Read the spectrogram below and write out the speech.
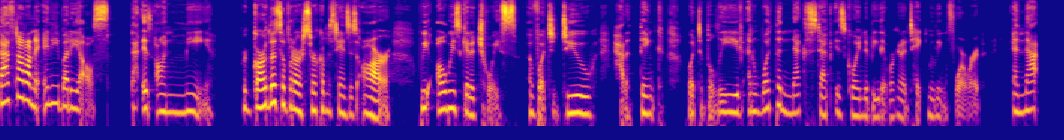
That's not on anybody else. That is on me. Regardless of what our circumstances are, we always get a choice of what to do, how to think, what to believe, and what the next step is going to be that we're going to take moving forward. And that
